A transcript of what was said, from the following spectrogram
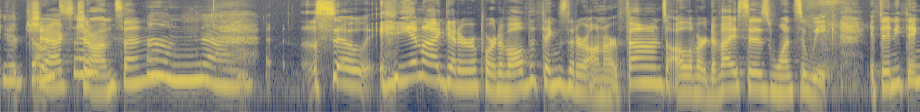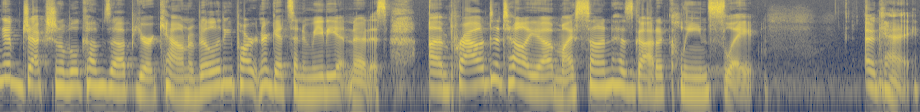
Your Jack Johnson? Johnson. Oh no! So he and I get a report of all the things that are on our phones, all of our devices once a week. If anything objectionable comes up, your accountability partner gets an immediate notice. I'm proud to tell you, my son has got a clean slate. Okay.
